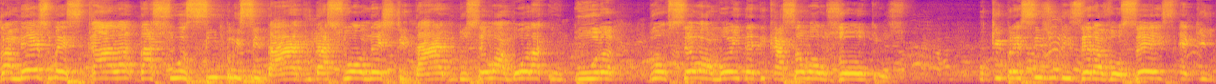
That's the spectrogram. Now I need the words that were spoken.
da mesma escala da sua simplicidade, da sua honestidade, do seu amor à cultura, do seu amor e dedicação aos outros. O que preciso dizer a vocês é que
